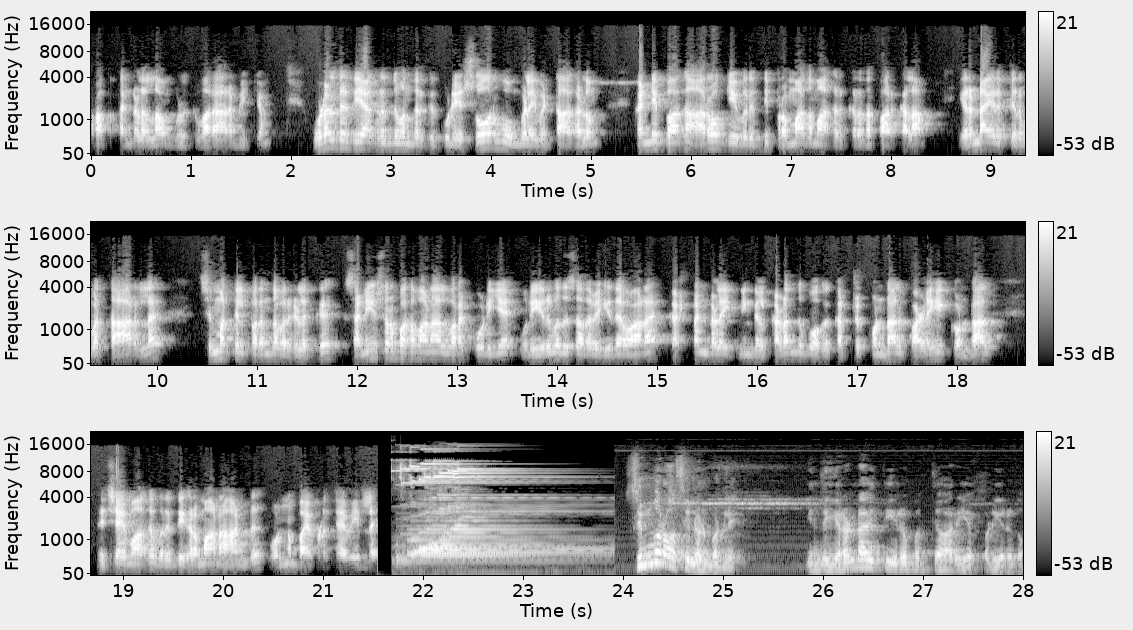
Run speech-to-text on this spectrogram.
பிராப்தங்கள் எல்லாம் உங்களுக்கு வர ஆரம்பிக்கும். உடல் ரீதியாக இருந்து வந்திருக்கக்கூடிய சோர்வு உங்களை விட்டாகலும் கண்டிப்பாக ஆரோக்கிய விருத்தி பிரமாதமாக இருக்கிறத பார்க்கலாம். இரண்டாயிரத்தி இருபத்தி ஆறுல சிம்மத்தில் பிறந்தவர்களுக்கு சனீஸ்வர பகவானால் வரக்கூடிய ஒரு இருபது சதவிகிதமான கஷ்டங்களை நீங்கள் கடந்து போக கற்றுக்கொண்டால் பழகி கொண்டால் நிச்சயமாக விருத்திகரமான ஆண்டு. ஒன்றும் பயப்பட தேவையில்லை. சிம்மராசி நண்பர்களே இந்த இரண்டாயிரத்தி இருபத்தி ஆறு எப்படி இருக்க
